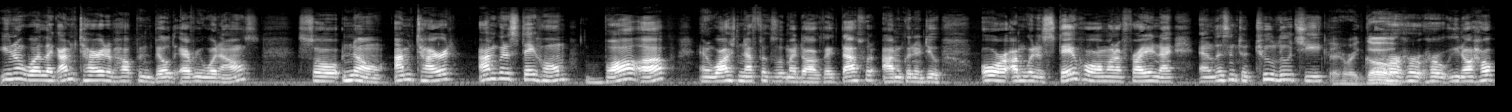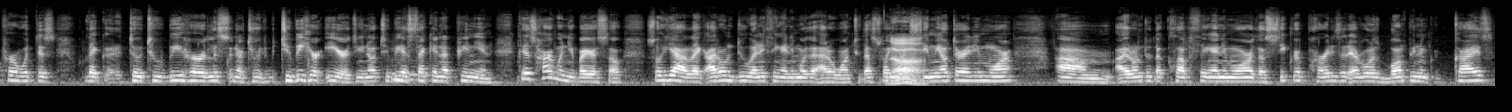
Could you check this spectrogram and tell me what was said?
you know what? Like I'm tired of helping build everyone else. So no, I'm tired. I'm gonna stay home, ball up, and watch Netflix with my dogs. Like that's what I'm gonna do. Or I'm gonna stay home on a Friday night and listen to Tulucci There we go. her, her, her, you know, help her with this, like, uh, to, to be her listener, to, to be her ears, you know, to be a second opinion. Because it's hard when you're by yourself. So, yeah, like, I don't do anything anymore that I don't want to. That's why you don't see me out there anymore. Um, I don't do the club thing anymore. The secret parties that everyone's bumping. Guys,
